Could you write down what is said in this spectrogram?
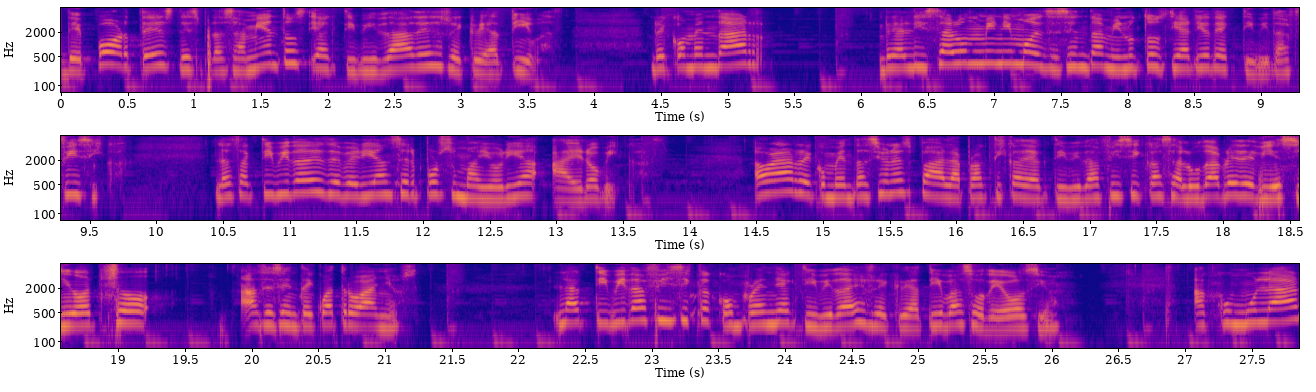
deportes, desplazamientos y actividades recreativas. Recomendar realizar un mínimo de 60 minutos diario de actividad física. Las actividades deberían ser por su mayoría aeróbicas. Ahora recomendaciones para la práctica de actividad física saludable de 18 a 64 años. La actividad física comprende actividades recreativas o de ocio. Acumular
